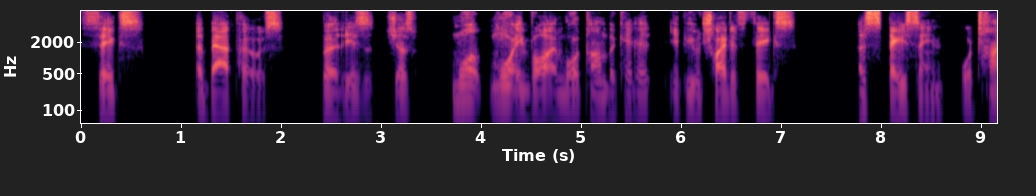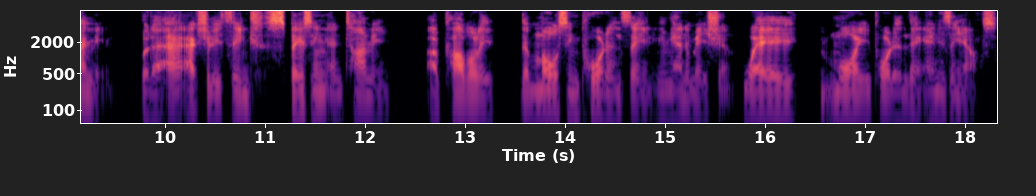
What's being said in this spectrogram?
fix a bad pose, but it's just more more involved and more complicated if you try to fix a spacing or timing. But I actually think spacing and timing are probably the most important thing in animation, way more important than anything else.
